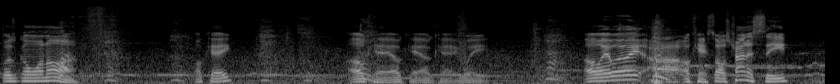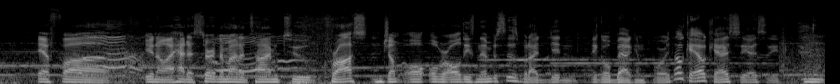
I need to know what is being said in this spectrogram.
What's going on? Okay. Okay, okay, okay. Wait. Oh, wait, wait, wait. Ah, okay, so I was trying to see if, uh, you know, I had a certain amount of time to cross and jump all, over all these nimbuses, but I didn't. They go back and forth. Okay, okay, I see, I see. Mm,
